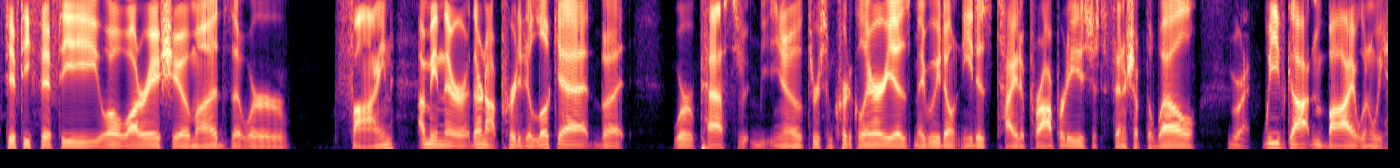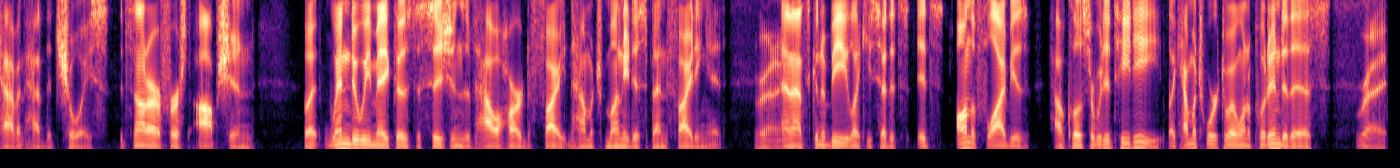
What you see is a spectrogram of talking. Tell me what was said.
50-50 oil water ratio muds that were fine. I mean, they're they're not pretty to look at, but we're past through, you know through some critical areas. Maybe we don't need as tight of properties just to finish up the well Right. we've gotten by when we haven't had the choice. It's not our first option, but when do we make those decisions of how hard to fight and how much money to spend fighting it? Right. And that's going to be like you said it's it's on the fly because how close are we to TD? Like how much work do I want to put into this right.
